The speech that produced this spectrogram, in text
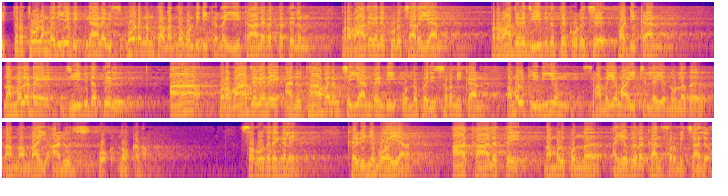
ഇത്രത്തോളം വലിയ വിജ്ഞാന വിസ്ഫോടനം നടന്നുകൊണ്ടിരിക്കുന്ന ഈ കാലഘട്ടത്തിലും പ്രവാചകനെക്കുറിച്ച് അറിയാൻ പ്രവാചക ജീവിതത്തെക്കുറിച്ച് പഠിക്കാൻ നമ്മളുടെ ജീവിതത്തിൽ ആ പ്രവാചകനെ അനുധാവനം ചെയ്യാൻ വേണ്ടി ഒന്ന് പരിശ്രമിക്കാൻ നമ്മൾക്ക് ഇനിയും സമയമായിട്ടില്ല എന്നുള്ളത് നാം നന്നായി ആലോചിച്ച് നോക്കണം. സഹോദരങ്ങളെ കഴിഞ്ഞുപോയ ആ കാലത്തെ നമ്മൾക്കൊന്ന് അയവിറക്കാൻ ശ്രമിച്ചാലോ?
